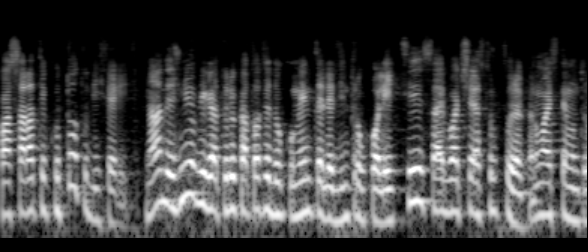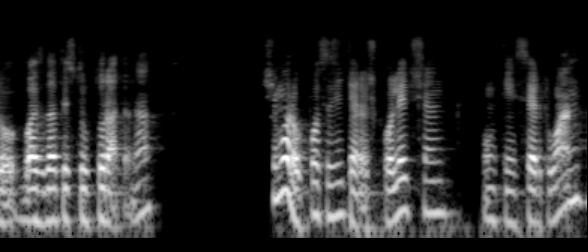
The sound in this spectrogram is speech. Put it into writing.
Poate să arate cu totul diferit. Da? Deci nu e obligatoriu ca toate documentele dintr-o colecție să aibă aceeași structură, că nu mai suntem într-o bază de date structurată. Da? Și mă rog, pot să zic iarăși collection.insert1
